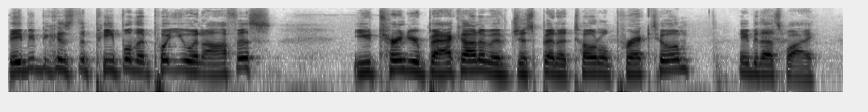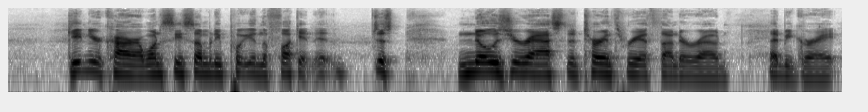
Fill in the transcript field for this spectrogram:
Maybe because the people that put you in office, you turned your back on them, have just been a total prick to them. Maybe that's why. Get in your car. I want to see somebody put you in the fucking just nose your ass to turn three at Thunder Road. That'd be great.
